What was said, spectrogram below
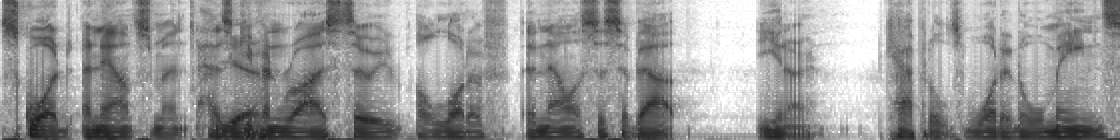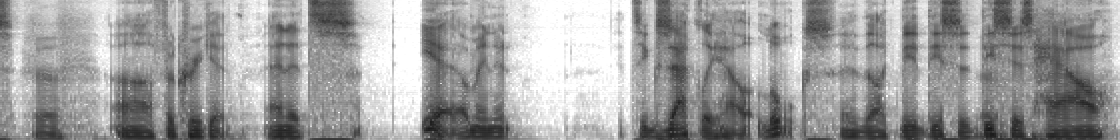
squad announcement has Yeah. given rise to a lot of analysis about, you know, capitals, what it all means uh, for cricket, and it's yeah, I mean it. It's exactly how it looks. Uh, Like this is this is how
